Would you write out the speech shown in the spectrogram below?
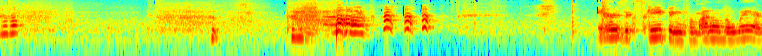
the fuck? Air is escaping from I don't know where.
